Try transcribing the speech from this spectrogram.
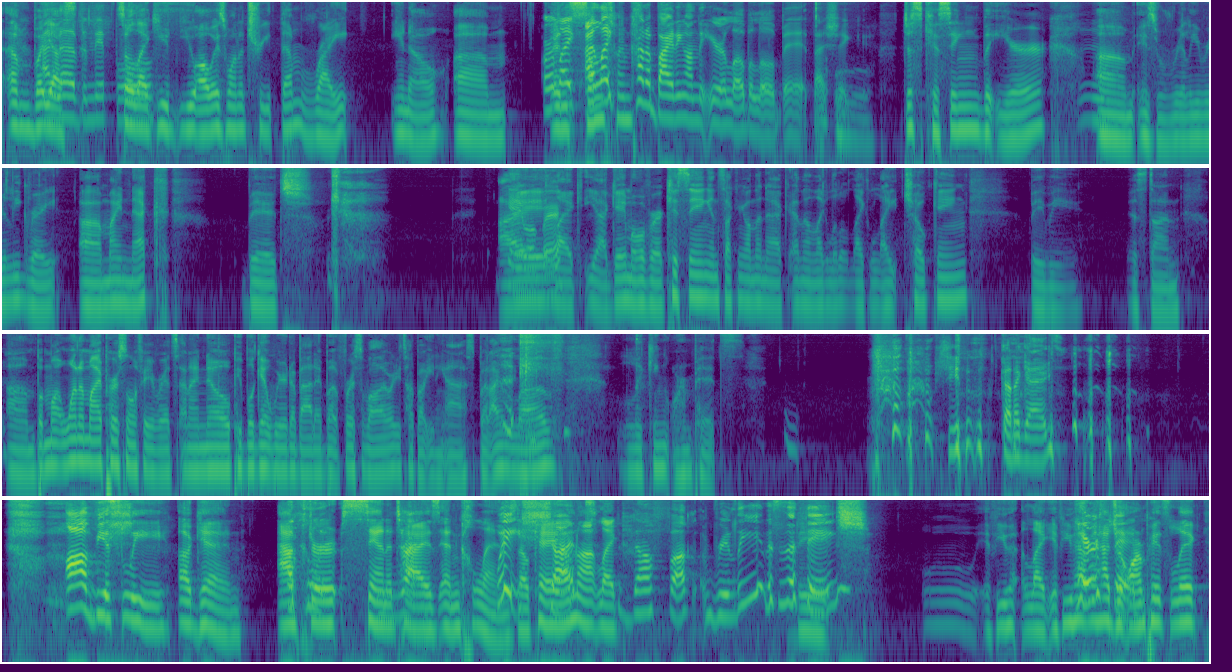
Um, but I yes, love nipples. so like you you always want to treat them right, you know. Um, or like I like kind of biting on the earlobe a little bit. That shit. just kissing the ear Mm. um, is really really great. Uh, my neck, bitch. I over. like yeah, game over. Kissing and sucking on the neck, and then like little like light choking, baby, it's done. Um, but my, one of my personal favorites, and I know people get weird about it, but first of all, I already talked about eating ass, but I love licking armpits. she kind of gagged. Obviously, again, after sanitized and cleansed. Wait, okay, I'm not like the fuck. Really? This is a thing. Ooh, if you like, if you haven't had your armpits licked,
